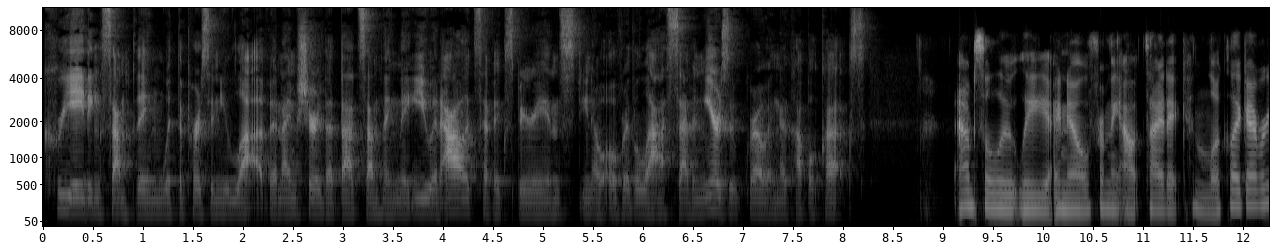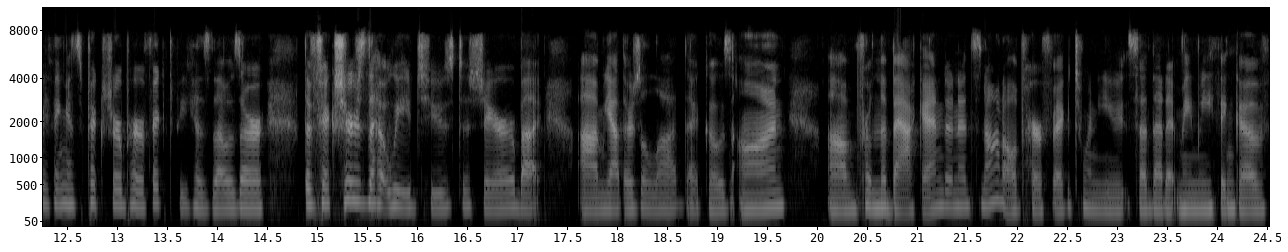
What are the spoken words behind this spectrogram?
creating something with the person you love. And I'm sure that that's something that you and Alex have experienced, you know, over the last seven years of growing a couple cooks. Absolutely. I know from the outside it can look like everything is picture perfect because those are the pictures that we choose to share. But um, yeah, there's a lot that goes on um, from the back end, and it's not all perfect. When you said that, it made me think of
